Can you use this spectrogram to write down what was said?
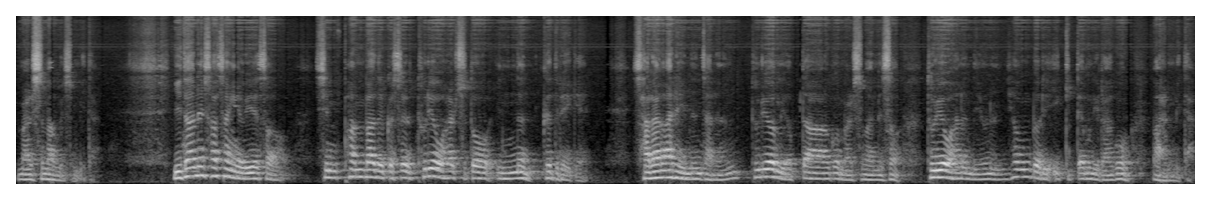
말씀하고 있습니다. 이단의 사상에 의해서 심판받을 것을 두려워할 수도 있는 그들에게 사랑 안에 있는 자는 두려움이 없다고 말씀하면서 두려워하는 이유는 형벌이 있기 때문이라고 말합니다.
